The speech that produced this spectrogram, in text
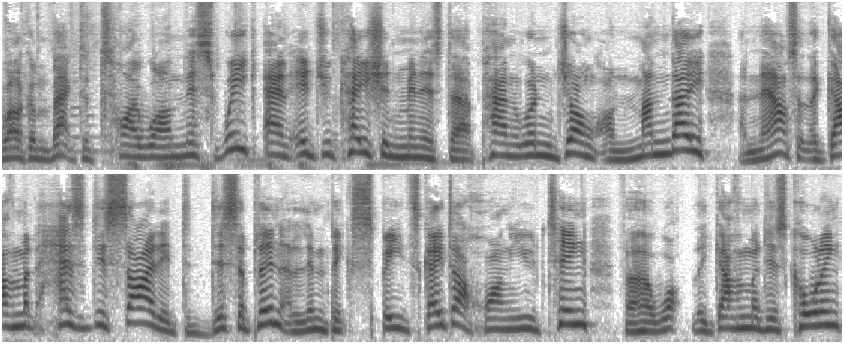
Welcome back to Taiwan this week. And Education Minister Pan Wen-chung on Monday announced that the government has decided to discipline Olympic speed skater Huang Yuting for her what the government is calling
